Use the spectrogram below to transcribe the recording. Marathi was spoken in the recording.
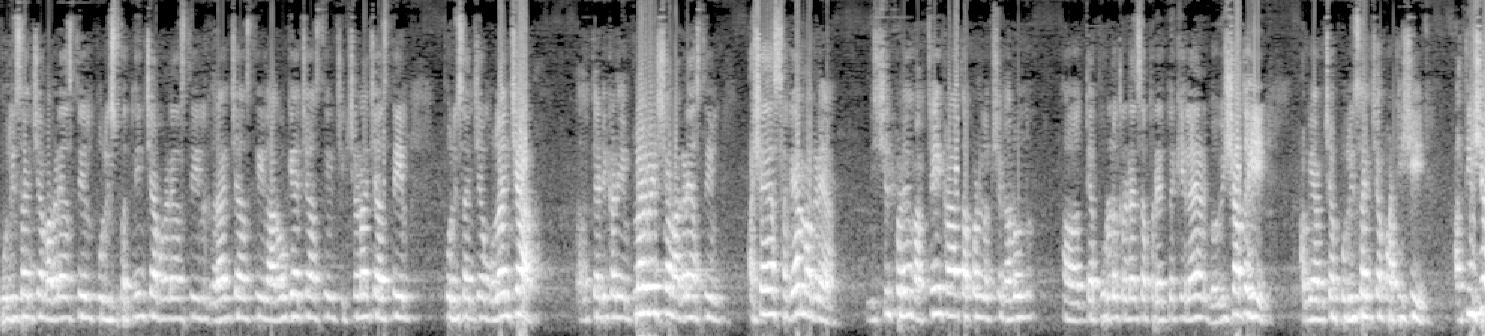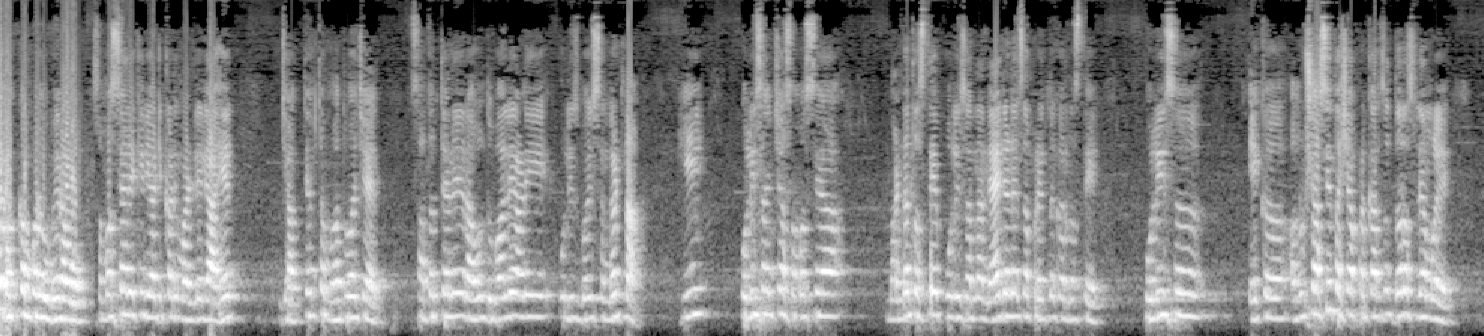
पोलिसांच्या मागण्या असतील पोलीस पत्नींच्या मागण्या असतील घरांच्या असतील आरोग्याच्या असतील शिक्षणाच्या असतील पोलिसांच्या मुलांच्या त्या ठिकाणी एम्प्लॉयमेंटच्या मागण्या असतील अशा या सगळ्या मागण्या निश्चितपणे मागच्याही काळात आपण लक्ष घालून त्या पूर्ण करण्याचा प्रयत्न केला आहे आणि भविष्यातही आम्ही आमच्या पोलिसांच्या पाठीशी अतिशय भक्कमपणे उभे राहू. समस्या देखील या ठिकाणी मांडलेल्या आहेत ज्या अत्यंत महत्त्वाच्या आहेत. सातत्याने राहुल दुबाले आणि पोलीस बॉय संघटना ही पोलिसांच्या समस्या मांडत असते पोलिसांना न्याय देण्याचा प्रयत्न करत असते. पोलीस एक अनुशासित अशा प्रकारचं दर असल्यामुळे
